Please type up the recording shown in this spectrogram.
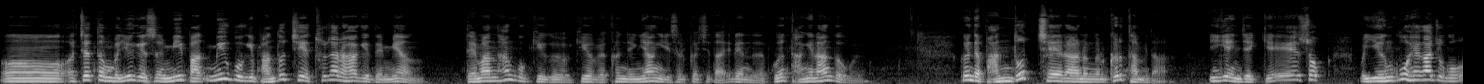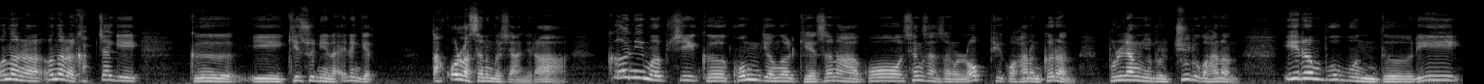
어, 어쨌든 뭐 여기서 미 반, 미국이 반도체에 투자를 하게 되면 대만 한국 기업, 기업에 큰 영향이 있을 것이다 이랬는데 그건 당연한 거고요. 그런데 반도체라는 건 그렇답니다. 이게 이제 계속 뭐 연구해가지고 어느 날 어느 날 갑자기 그 이 기술이나 이런 게 딱 올라서는 것이 아니라 끊임없이 그 공정을 개선하고 생산성을 높이고 하는 그런 불량률을 줄이고 하는 이런 부분들이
